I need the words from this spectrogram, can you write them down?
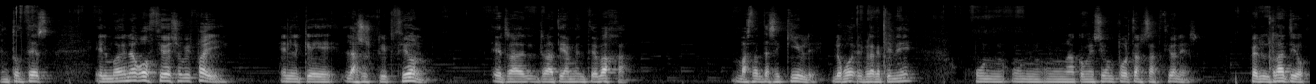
Entonces, el modelo de negocio de Shopify, en el que la suscripción es relativamente baja, bastante asequible, luego es verdad que tiene un- un- una comisión por transacciones, pero el ratio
